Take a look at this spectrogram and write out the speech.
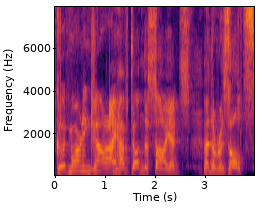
Good morning, John. I have done the science, and the results,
